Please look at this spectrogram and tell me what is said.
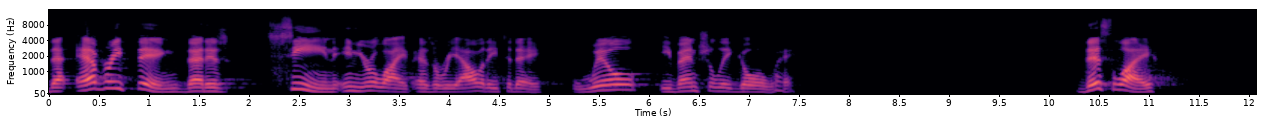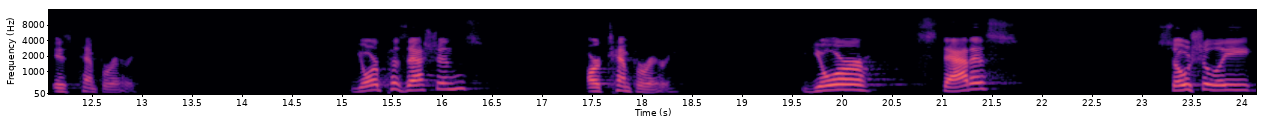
that everything that is seen in your life as a reality today will eventually go away. This life is temporary. your possessions are temporary. Your status, socially,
